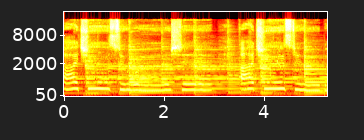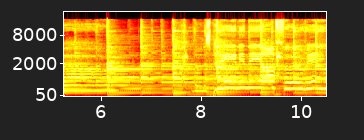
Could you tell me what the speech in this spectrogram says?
I choose to worship, I choose to bow. Though there's pain in the offering,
